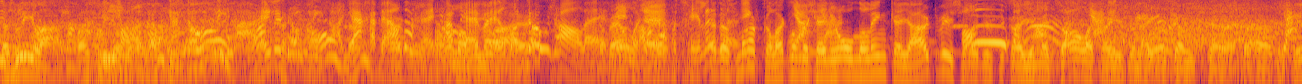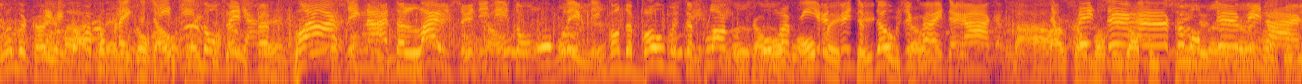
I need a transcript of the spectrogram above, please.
Dat is lila. Dat is lila. ja. Ja, doos lila. Hele doos lila. Ja, geweldig, hè. Nou, we heel wat hè. dozen al, hè. Geweldig, Mensen, hè? verschillende. En dat is makkelijk, want Ja, dan kan je ja. onderling kan je uitwisselen. Dus dan kan je met z'n allen kan je zo'n hele doos eh, eh, verschillende kan je toch maken. een Dan doos. toch Ik een zit toch complete met doos, verbazing naar te luisteren. Dit is toch oplichting van de bovenste plank om maar oplichting? 24 dozen kwijt te raken. Nou, zo moet Mensen, u dat niet kom op, de is, eh, winnaar.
